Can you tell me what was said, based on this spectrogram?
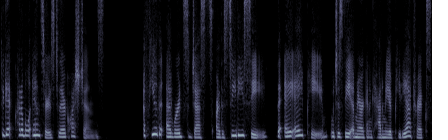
to get credible answers to their questions. A few that Edwards suggests are the CDC, the AAP, which is the American Academy of Pediatrics,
